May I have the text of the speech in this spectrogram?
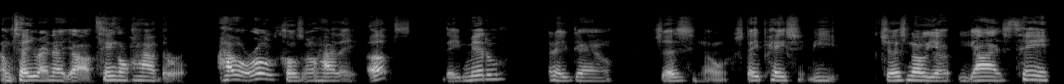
I'm telling you right now, y'all. Team gonna have the have a roller coaster on how they ups, they middle, and they down. Just you know, stay patient. Be just know your you guys team.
